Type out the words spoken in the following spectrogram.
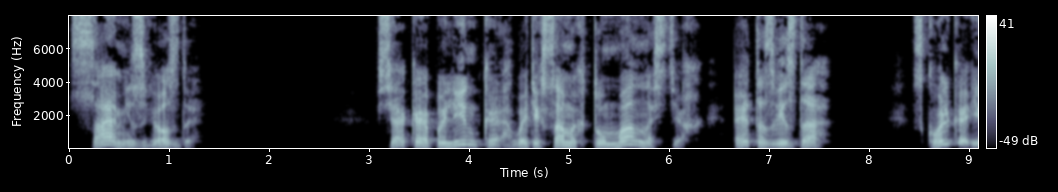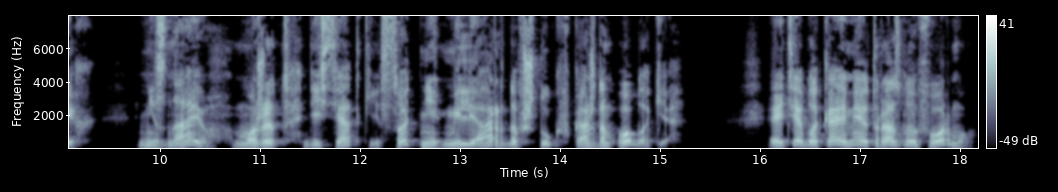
сами звезды. Всякая пылинка в этих самых туманностях – это звезда. Сколько их? Не знаю, может, десятки, сотни миллиардов штук в каждом облаке. Эти облака имеют разную форму,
